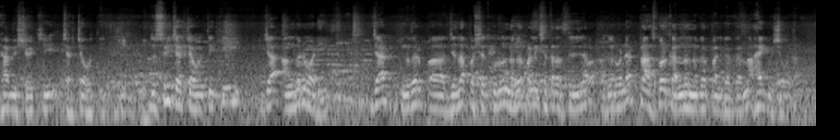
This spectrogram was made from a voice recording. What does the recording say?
ह्या विषयाची चर्चा होती. दुसरी चर्चा होती की ज्या अंगणवाडी ज्या नगर जिल्हा परिषदकडून नगरपालिका क्षेत्रात असलेल्या अंगणवाड्या ट्रान्सफर करणं नगरपालिका करणं हा एक विषय होता.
